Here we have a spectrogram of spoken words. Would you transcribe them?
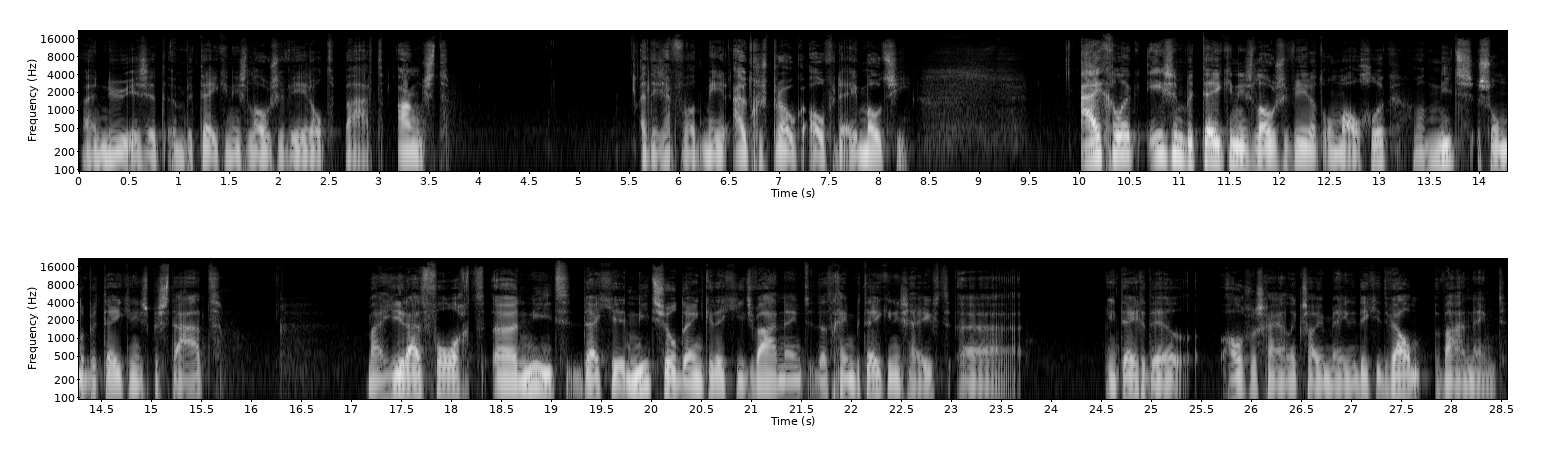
En nu is het een betekenisloze wereld baart angst. Het is even wat meer uitgesproken over de emotie. Eigenlijk is een betekenisloze wereld onmogelijk, want niets zonder betekenis bestaat. Maar hieruit volgt uh, niet dat je niet zult denken dat je iets waarneemt dat geen betekenis heeft. Uh, Integendeel, hoogstwaarschijnlijk zal je menen dat je het wel waarneemt.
